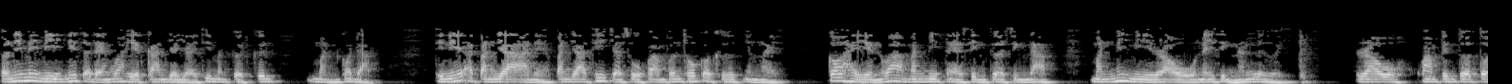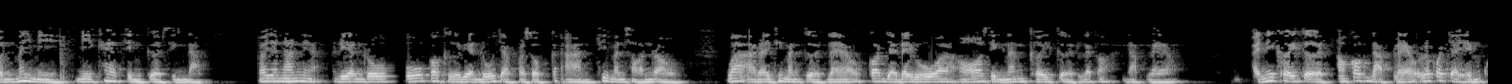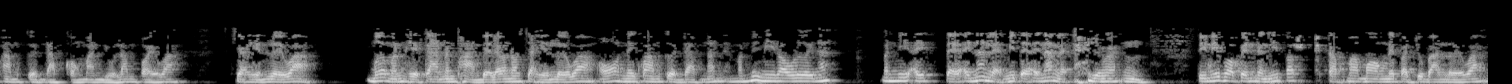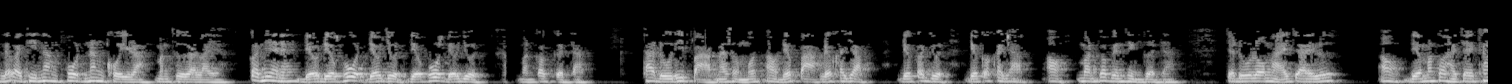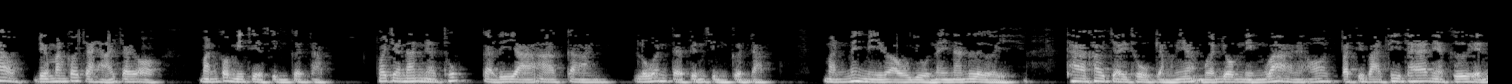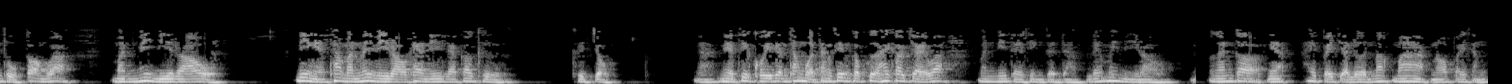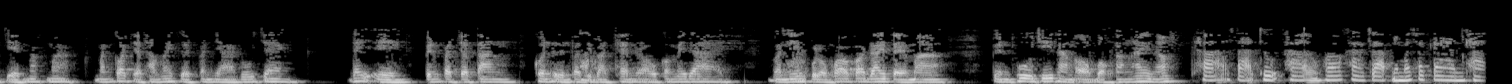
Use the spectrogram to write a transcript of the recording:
ตอนนี้ไม่มีนี่แสดงว่าเหตุการณ์ใหญ่ ๆ ที่มันเกิดขึ้น มันก็ดับ ทีนี้ปัญญาเนี่ย ปัญญาที่จะสู่ความพ้นทุกข์ก็คือยังไง ก็ให้เห็นว่ามันมีแต่สิ่งเกิดสิ่งดับ มันไม่มีเราในสิ่งนั้นเลย เราความเป็นตัวตนไม่มีมีแค่สิ่งเกิดสิ่งดับ เพราะฉะนั้นเนี่ยเรียนรู้ก็คือเรียนรู้จากประสบการณ์ที่มันสอนเรา ว่าอะไรที่มันเกิดแล้ว ก็จะได้รู้ว่าอ๋อสิ่งนั้นเคยเกิดแล้วก็ดับแล้ว อันนี้เคยเกิดเอาก็ดับแล้ว แล้วก็จะเห็นความเกิดดับของมันอยู่ล่ำปล่อยว่า จะเห็นเลยว่า เมื่อมันเหตุการณ์มันผ่านไปแล้วเนาะจะเห็นเลยว่าอ๋อในความเกิดดับนั้นเนี่ยมันไม่มีเราเลยนะมันมีไอแต่ไอนั่นแหละ มีแต่ไอนั่นแหละใช่ไหมอืม ทีนี้พอเป็นอย่างนี้ปั๊บกลับมามองในปัจจุบันเลยว่า แล้วไอ้ที่นั่งพูดนั่งคุยล่ะ มันคืออะไรอะก็เนี่ยนะเดี๋ยวเดี๋ยวพูดเดี๋ยวหยุดเดี๋ยวพูดเดี๋ยวหยุด มันก็เกิดดับ ถ้าดูที่ปากนะสมมติเอ้าเดี๋ยวปากเดี๋ยวขยับ เดี๋ยวก็หยุด เดี๋ยวก็ขยับ เอ้ามันก็เป็นสิ่งเกิดดับ จะดูลมหายใจหรือ เอ้าเดี๋ยวมันก็หายใจเข้า เดี๋ยวมันก็จะหายใจออก มันก็มีแต่สิ่งเกิดดับ เพราะฉะนั้นเนี่ยทุกกิริยาอาการล้วนแต่เป็นสิ่งเกิดดับ มันไม่มีเราอยู่ในนั้นเลย ถ้าเข้าใจถูกอย่างเนี้ย เหมือนโยมหนิงว่าเนี่ยอ๋อปฏิบัติที่แท้เนี่ยคือเห็นถูกต้องว่ามันไม่มีเรา นี่ไงถ้ามันไม่มีเราแค่นี้แล้วก็คือ คือจบนะเนี่ยที่คุยกันทั้งหมดทั้งสิ้นก็เพื่อให้เข้าใจว่ามันมีแต่สิ่งเกิดดับแล้วไม่มีเรา เพราะงั้นก็เนี่ยให้ไปเจริญมากๆเนาะไปสังเกตมาก ๆ มันก็จะทำให้เกิดปัญญารู้แจ้งได้เอง เป็นปัจจตังคนอื่นปฏิบัติแทนเราก็ไม่ได้ วันนี้หลวงพ่อก็ได้แต่มา เป็นผู้ชี้ทางออกบอกทางให้เนาะค่ะ สาธุค่ะหลวงพ่อค่ะกราบนมัสการค่ะ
